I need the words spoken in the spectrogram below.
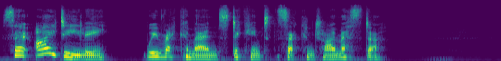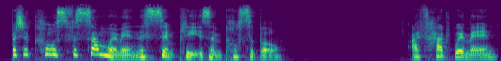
So, ideally, we recommend sticking to the second trimester. But of course, for some women, this simply isn't possible. I've had women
